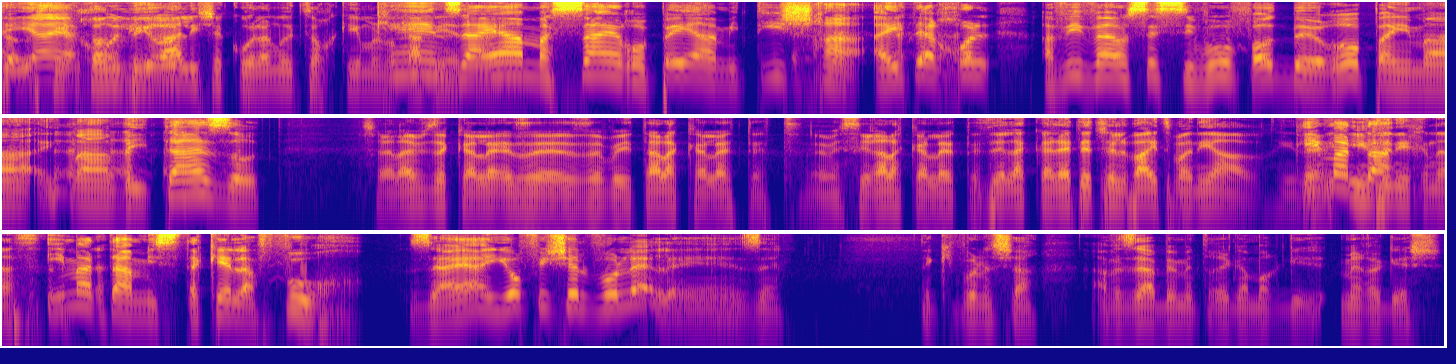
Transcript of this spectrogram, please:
זה היה סרטון ויראלי שכולנו צוחקים על מכבי כן, נתניה. זה היה המסע האירופאי האמיתי שלך. היית יכול... אביב היה עושה סיבוב הופעות באירופה עם הבעיטה הזאת. שאלה אם זה קל- זה- זה בעיטה לקלטת, זה מסירה לקלטת. זה לקלטת של ויצמן יער, אם זה- אם אם אתה- זה נכנס. אם אתה מסתכל הפוך, זה היה יופי של וולה לזה, לכיוון השער. אבל זה היה באמת רגע מרגיש- מרגש.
